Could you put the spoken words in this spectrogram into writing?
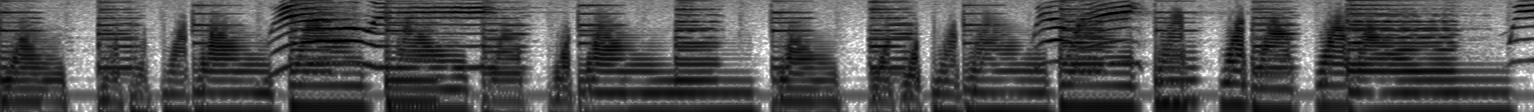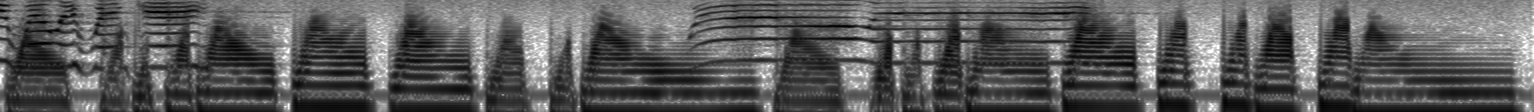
Willie! Willie! Wee Willie Winkie! Willie!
